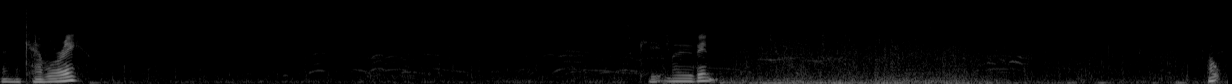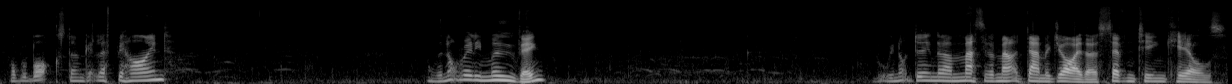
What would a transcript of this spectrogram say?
Then the cavalry. Let's keep moving. Oh, Bubblebox, don't get left behind. Well, they're not really moving. But we're not doing them a massive amount of damage either. 17 kills.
